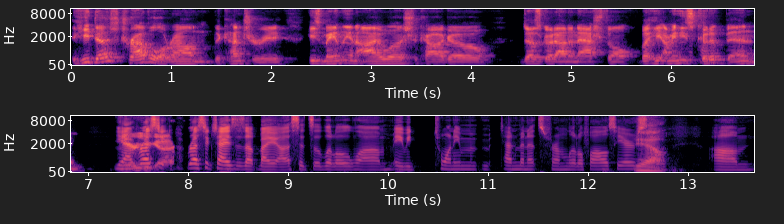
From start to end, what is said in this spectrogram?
he does travel around the country. He's mainly in Iowa, Chicago. Does go down to Nashville, but he, I mean, he's could have been Yeah, Rustic. Rustic Ties is up by us. It's a little, um, maybe 20, 10 minutes from Little Falls here. Yeah. So, um,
